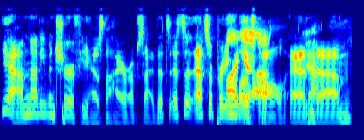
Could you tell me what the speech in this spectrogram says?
Yeah, I'm not even sure if he has the higher upside. That's it's a, that's a pretty uh, close yeah. call, and yeah. um,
